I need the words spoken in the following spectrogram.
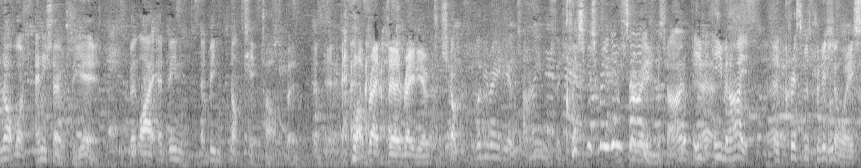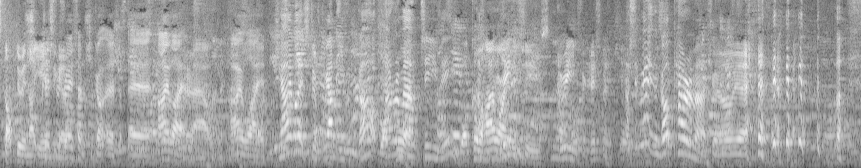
not watched any shows for years. But like, had been, had been not TikTok, but had, had, What, Red uh, Radio? she's got bloody Radio Times. this year. Christmas Radio Radio Times? Time, Even, yeah. even I, at Christmas traditionally, stopped doing that years Christmas ago. Radio Times. She got a, a highlighter out and highlighted. She highlighted stuff we haven't even got. What Paramount TV. What colour highlighter Green. did you use? Green for Christmas. I said we haven't even got Paramount. She oh yeah.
